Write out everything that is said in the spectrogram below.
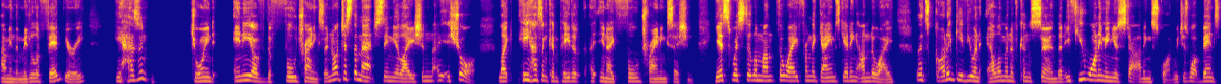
I'm um, in the middle of February. He hasn't joined any of the full training. So not just the match simulation, eh, sure. Like he hasn't competed uh, in a full training session. Yes, we're still a month away from the games getting underway. That's got to give you an element of concern that if you want him in your starting squad, which is what Ben's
